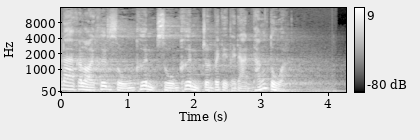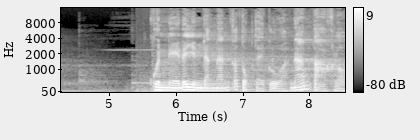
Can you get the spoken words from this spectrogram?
หน้าก็ลอยขึ้นสูงขึ้นสูงขึ้นจนไปติดเพดานทั้งตัว คุณเนได้ยินดังนั้นก็ตกใจกลัวน้ำตาคลอ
